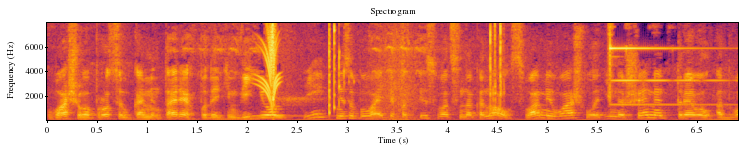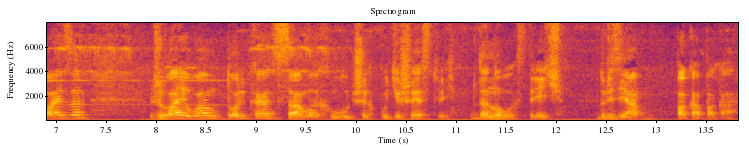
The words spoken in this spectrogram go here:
ваши вопросы в комментариях под этим видео. И не забывайте подписываться на канал. С вами ваш Владимир Шемет, Travel Advisor. Желаю вам только самых лучших путешествий. До новых встреч, друзья. Пока-пока.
